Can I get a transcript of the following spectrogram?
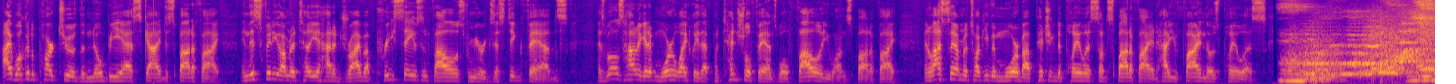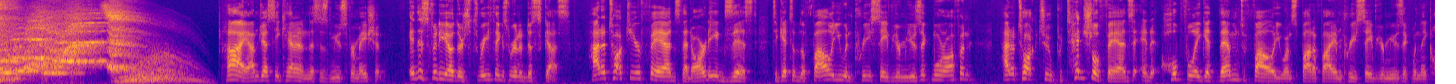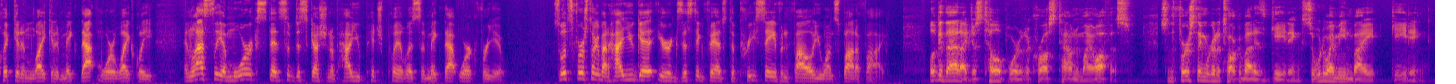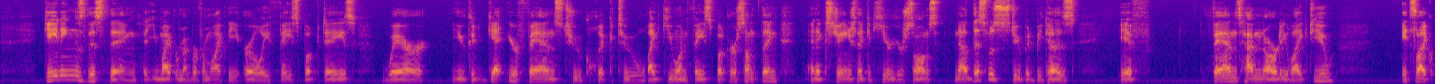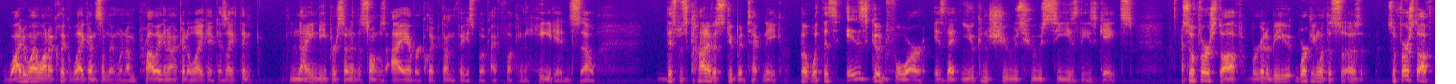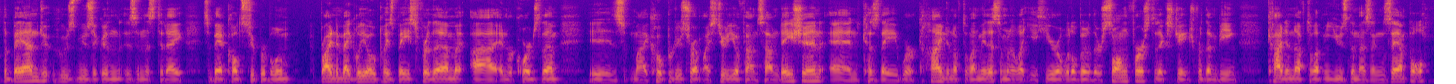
Hi, welcome to part two of the No BS Guide to Spotify. In this video, I'm going to tell you how to drive up pre saves and follows from your existing fans, as well as how to get it more likely that potential fans will follow you on Spotify. And lastly, I'm going to talk even more about pitching to playlists on Spotify and how you find those playlists. Hi, I'm Jesse Cannon, and this is Musformation. In this video, there's three things we're going to discuss. How to talk to your fans that already exist to get them to follow you and pre-save your music more often. How to talk to potential fans and hopefully get them to follow you on Spotify and pre-save your music when they click it and like it and make that more likely. And lastly, a more extensive discussion of how you pitch playlists and make that work for you. So let's first talk about how you get your existing fans to pre-save and follow you on Spotify. Look at that, I just teleported across town to my office. So the first thing we're going to talk about is gating. So what do I mean by gating? Gating's this thing that you might remember from like the early Facebook days where you could get your fans to click to like you on Facebook or something in exchange they could hear your songs. Now this was stupid because if fans hadn't already liked you, it's like why do I want to click like on something when I'm probably not going to like it because I think 90% of the songs I ever clicked on Facebook I fucking hated. So this was kind of a stupid technique. But what this is good for is that you can choose who sees these gates. So first off, we're going to be working with the. Uh, so first off, the band whose music in, is in this today is a band called Superbloom. Brian DeMeglio plays bass for them uh, and records them. Is my co-producer at my studio, Found Soundation, and because they were kind enough to lend me this, I'm going to let you hear a little bit of their song first in exchange for them being kind enough to let me use them as an example.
